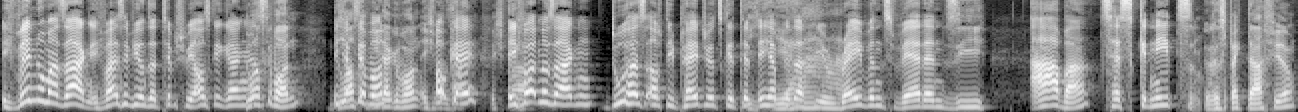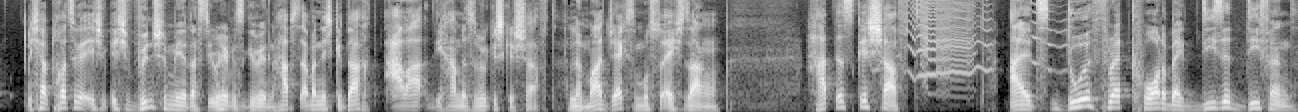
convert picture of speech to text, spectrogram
Ich will nur mal sagen, ich weiß nicht, wie unser Tippspiel ausgegangen du ist. hast gewonnen. Du ich habe gewonnen. wieder gewonnen. Ich okay. ich Ich, wollte nur sagen, du hast auf die Patriots getippt. Ich habe Ja. gesagt, die Ravens werden sie Aber zersknetzen. Respekt dafür. Ich habe trotzdem, ich, ich wünsche mir, dass die Ravens gewinnen. Hab's aber nicht gedacht. Aber die haben es wirklich geschafft. Lamar Jackson, musst du echt sagen, hat es geschafft, als Dual-Threat-Quarterback diese Defense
